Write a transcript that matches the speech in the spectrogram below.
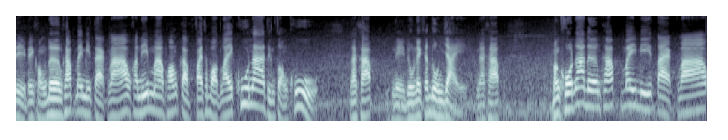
นี่เป็นของเดิมครับไม่มีแตกร้าวคันนี้มาพร้อมกับไฟสปอตไลท์คู่หน้าถึง 2 คู่นะครับนี่ดวงเล็กกับดวงใหญ่นะครับบางโคนหน้าเดิมครับไม่มีแตกร้าว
